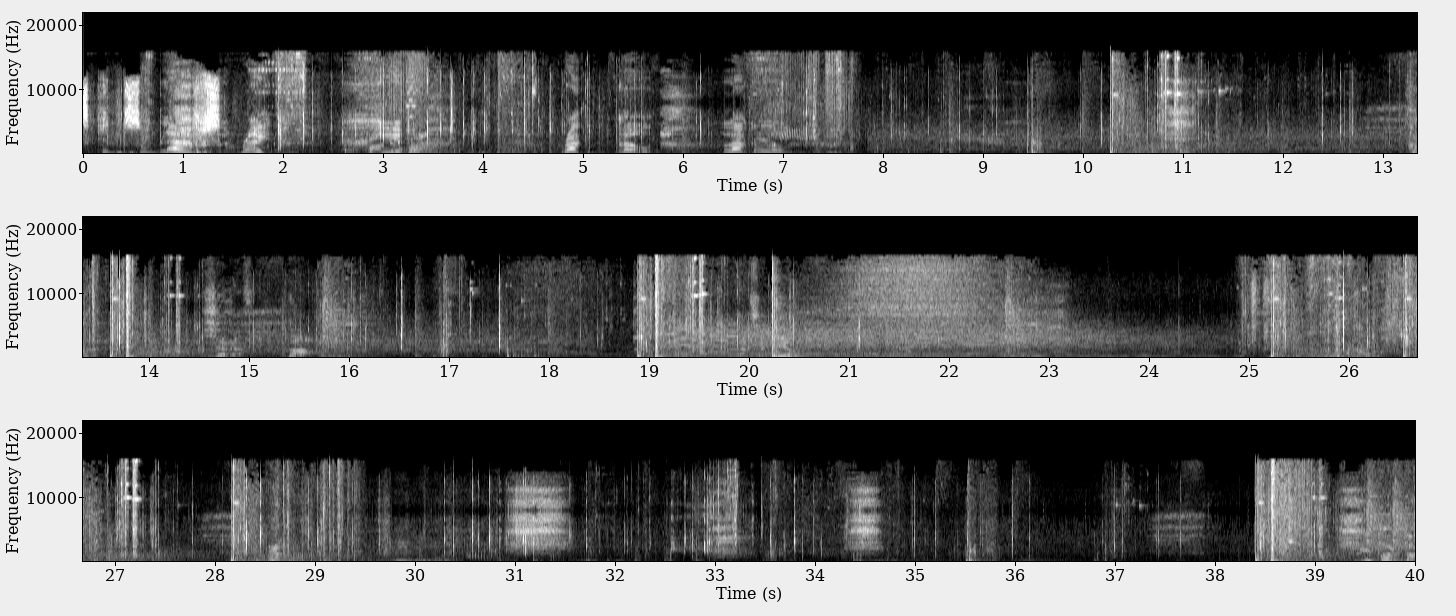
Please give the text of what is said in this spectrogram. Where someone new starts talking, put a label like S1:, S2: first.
S1: let's end some laughs right here. Rock load. Lock and load.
